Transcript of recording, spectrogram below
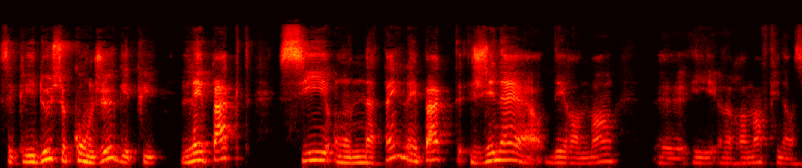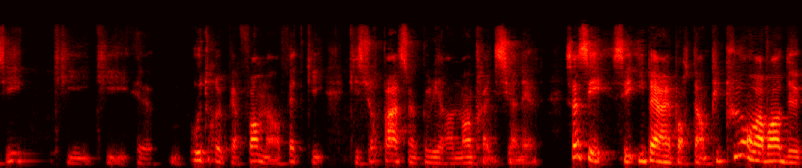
C'est que les deux se conjuguent et puis l'impact, si on atteint l'impact, génère des rendements euh, et un rendement financier qui, qui euh, outreperforme, en fait, qui, surpasse un peu les rendements traditionnels. Ça, c'est hyper important. Puis plus on va avoir de,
